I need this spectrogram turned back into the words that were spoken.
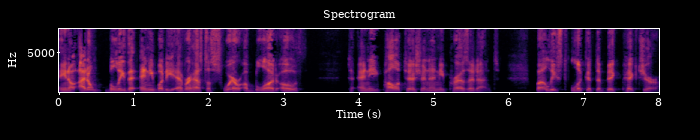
You know, I don't believe that anybody ever has to swear a blood oath to any politician, any president, but at least look at the big picture.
